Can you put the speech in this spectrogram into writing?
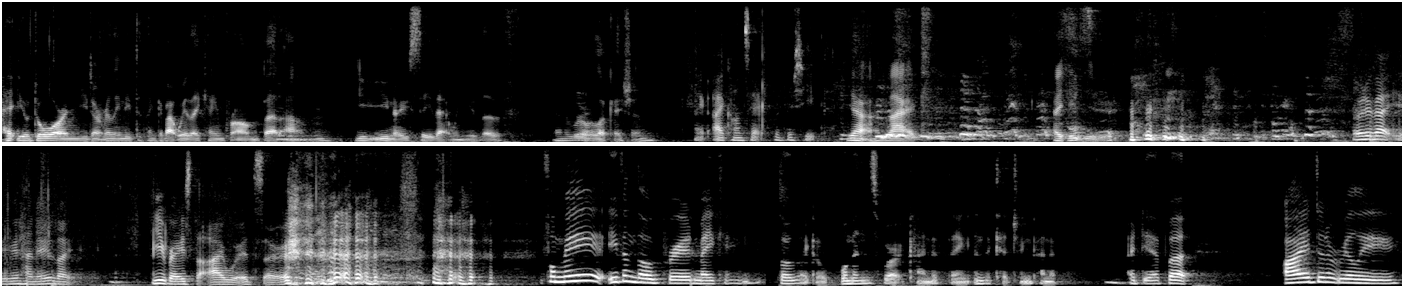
at your door and you don't really need to think about where they came from. But, um, you, you know, you see that when you live in a rural location. Like eye contact with the sheep. Yeah, like, I eat you. What about you, Hanu? Like, you raised the I word, so. For me, even though bread making, so like a woman's work kind of thing in the kitchen kind of idea, but I didn't really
